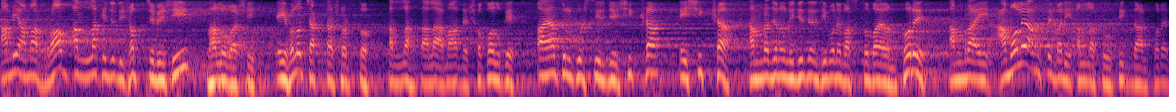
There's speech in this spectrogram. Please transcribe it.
আমি আমার রব আল্লাহকে যদি সবচেয়ে বেশি ভালোবাসি। এই হলো চারটা শর্ত। আল্লাহ তালা আমাদের সকলকে আয়াতুল কুরসির যে শিক্ষা, এই শিক্ষা আমরা যেন নিজেদের জীবনে বাস্তবায়ন করে আমরা এই আমলে আনতে পারি, আল্লাহ তৌফিক দান করেন।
